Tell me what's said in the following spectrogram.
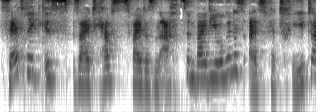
Cedric ist seit Herbst 2018 bei Diogenes als Vertreter.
